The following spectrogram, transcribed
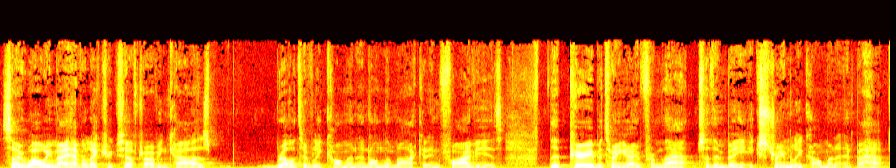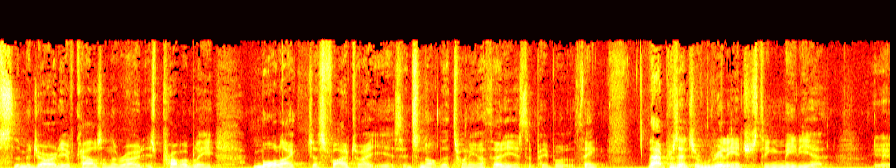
So while we may have electric self-driving cars relatively common and on the market in five years, the period between going from that to them being extremely common and perhaps the majority of cars on the road is probably more like just five to eight years. It's not the 20 or 30 years that people think. That presents a really interesting media yeah.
